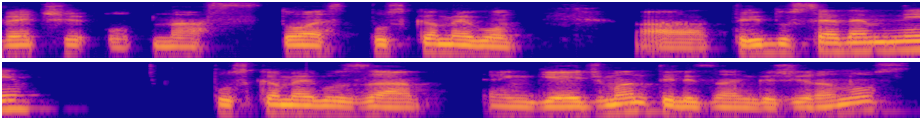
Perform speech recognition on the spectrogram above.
вече от нас. Тоест, пускаме го а, 3 до 7 дни, пускаме го за engagement или за ангажираност,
